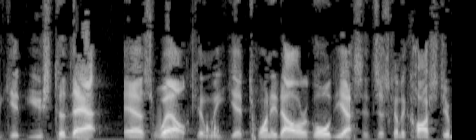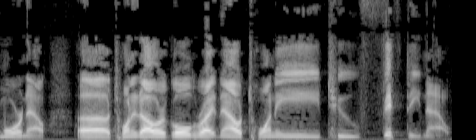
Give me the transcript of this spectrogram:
get used to that as well. Can we get twenty dollar gold? Yes, it's just going to cost you more now. Uh, twenty dollar gold right now, twenty two fifty now.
